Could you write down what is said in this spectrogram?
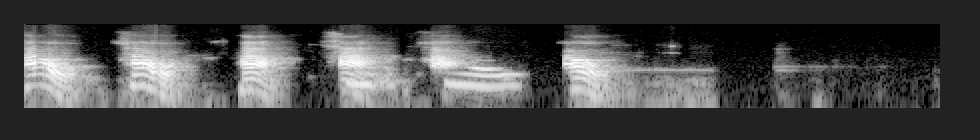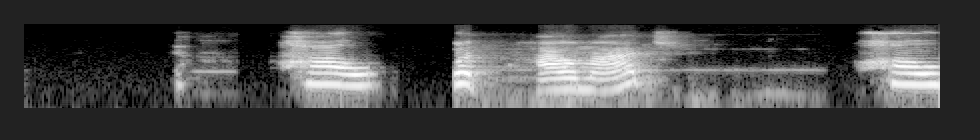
How. How. Ha. Ha. Ha. how How. how Good. How much? how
